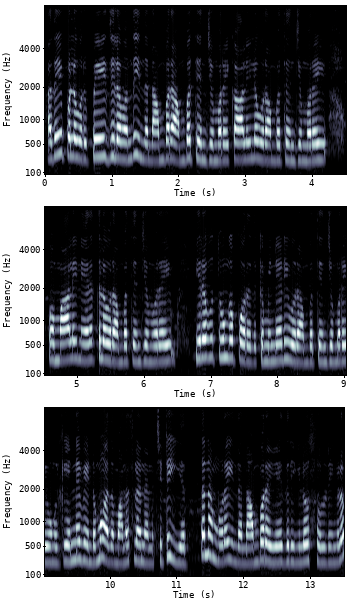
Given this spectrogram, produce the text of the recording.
அதே போல் ஒரு பேஜில் வந்து இந்த நம்பரை ஐம்பத்தஞ்சு முறை காலையில் ஒரு ஐம்பத்தஞ்சு முறை மாலை நேரத்தில் ஒரு ஐம்பத்தஞ்சு முறை இரவு தூங்க போகிறதுக்கு முன்னாடி ஒரு ஐம்பத்தஞ்சு முறை உங்களுக்கு என்ன வேண்டுமோ அதை மனசில் நினச்சிட்டு எத்தனை முறை இந்த நம்பரை எழுதுறீங்களோ சொல்கிறீங்களோ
